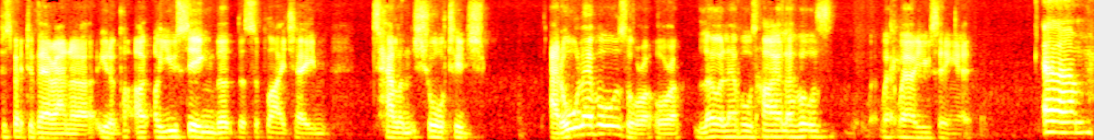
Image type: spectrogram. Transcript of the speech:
perspective there anna. You know are, are you seeing the the supply chain talent shortage at all levels or or lower levels higher levels? Where, where are you seeing it? Um,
